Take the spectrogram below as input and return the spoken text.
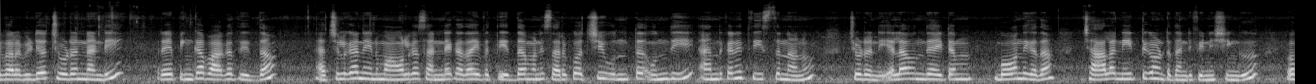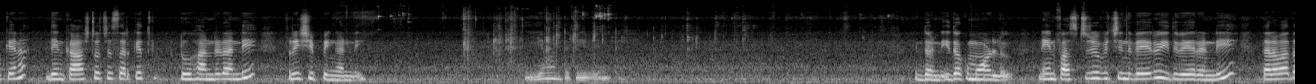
ఇవాళ వీడియో చూడండి అండి రేపు ఇంకా బాగా తీద్దాం. యాక్చువల్గా నేను మామూలుగా సండే కదా ఇవి తీద్దామని సరుకు వచ్చి ఉంత ఉంది. అందుకని తీస్తున్నాను. చూడండి ఎలా ఉంది ఐటెం బాగుంది కదా? చాలా నీట్గా ఉంటుందండి ఫినిషింగ్. ఓకేనా? దీని కాస్ట్ వచ్చేసరికి టూ హండ్రెడ్ అండి. ఫ్రీ షిప్పింగ్ అండి. ఏమంటుంది ఇవేంటి ఇదండి ఇది ఒక మోడల్. నేను ఫస్ట్ చూపించింది వేరు ఇది వేరండి. తర్వాత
